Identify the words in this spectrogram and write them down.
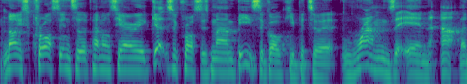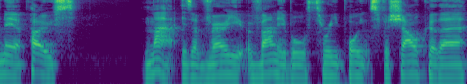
Nice cross into the penalty area, gets across his man, beats the goalkeeper to it, rams it in at the near post. And that is a very valuable three points for Schalke there.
